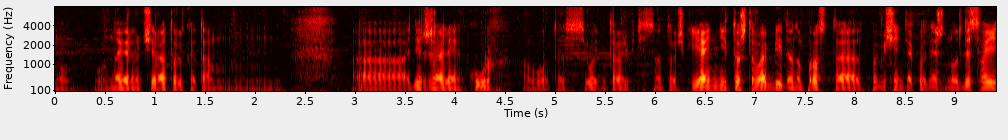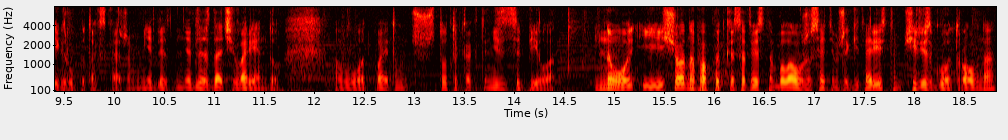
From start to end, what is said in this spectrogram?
ну, наверное, вчера только там э, держали кур, вот, а сегодня там репетиционная точка. Я не то что в обиду, но просто помещение такое, знаешь, ну для своей группы, так скажем, не для, не для сдачи в аренду. Вот, поэтому что-то как-то не зацепило. Ну, и еще одна попытка, соответственно, была уже с этим же гитаристом через год ровно.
